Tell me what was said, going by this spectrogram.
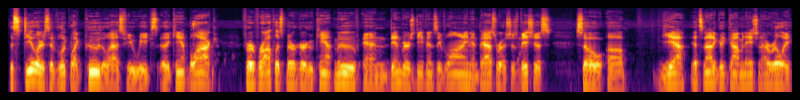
the Steelers have looked like poo the last few weeks. They can't block for Roethlisberger, who can't move, and Denver's defensive line and pass rush is vicious. So. Uh, yeah, it's not a good combination. I really,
